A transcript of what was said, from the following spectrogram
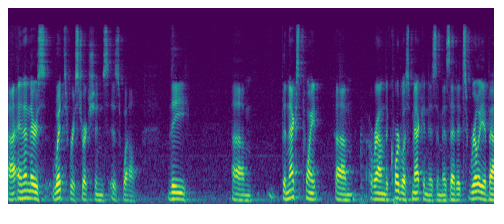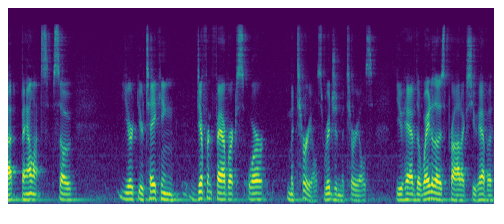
Uh, and then there's width restrictions as well. The, um, the next point um, around the cordless mechanism is that it's really about balance. So you're, you're taking different fabrics or materials, rigid materials. You have the weight of those products. You have a,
